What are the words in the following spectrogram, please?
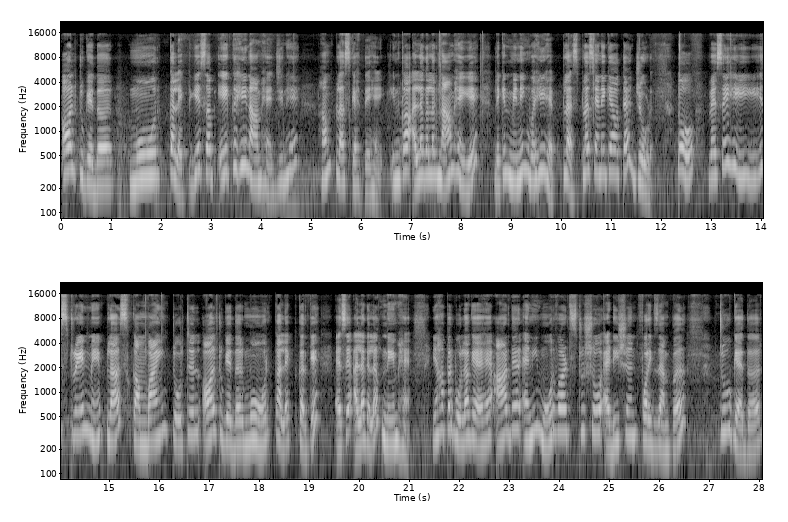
all together more collect ये सब एक ही नाम है जिन्हें हम प्लस कहते हैं। इनका अलग अलग नाम है ये, लेकिन मीनिंग वही है प्लस प्लस यानी क्या होता है? जोड़. तो वैसे ही इस ट्रेन में plus combine total all together more collect करके ऐसे अलग अलग नेम हैं। यहाँ पर बोला गया है are there any more words to show addition for example together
